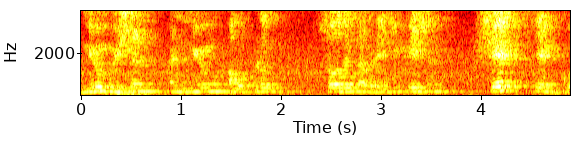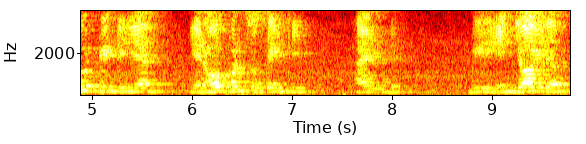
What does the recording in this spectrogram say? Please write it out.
new vision and new outlook so that our education shapes a good India, an open society, and we enjoy the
